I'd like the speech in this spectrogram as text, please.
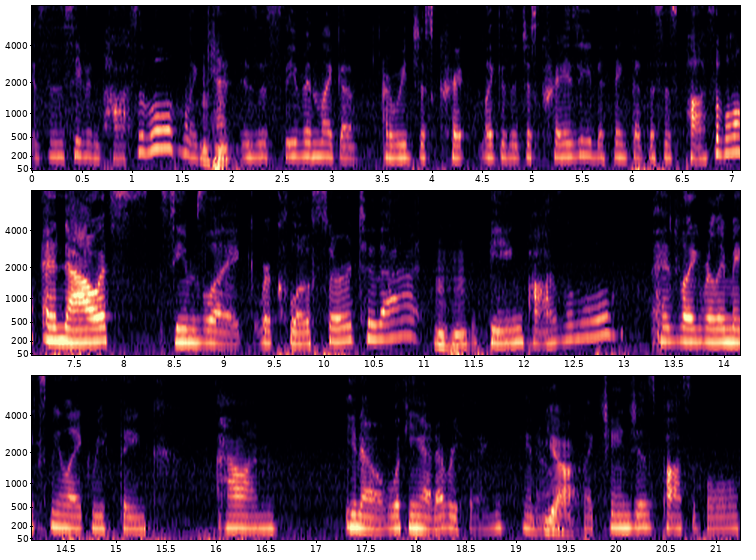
is this even possible? Like, Mhm. can't is this even like a? Are we just cra- like? Is it just crazy to think that this is possible? And now it seems like we're closer to that Mm-hmm. being possible. It like really makes me like rethink how I'm, you know, looking at everything. You know, Yeah. like change is possible.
